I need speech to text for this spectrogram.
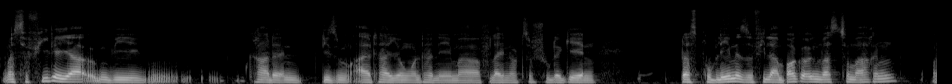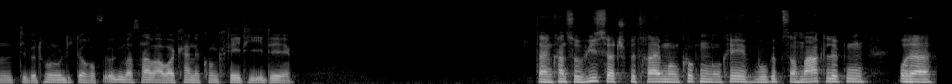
Was für viele ja irgendwie gerade in diesem Alter junge Unternehmer vielleicht noch zur Schule gehen, das Problem ist, so viele haben Bock, irgendwas zu machen und die Betonung liegt auch auf irgendwas haben, aber keine konkrete Idee. Dann kannst du Research betreiben und gucken, okay, wo gibt's noch Marktlücken oder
